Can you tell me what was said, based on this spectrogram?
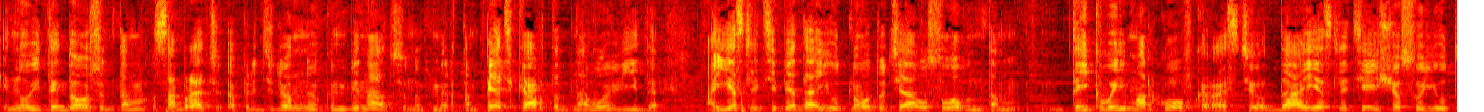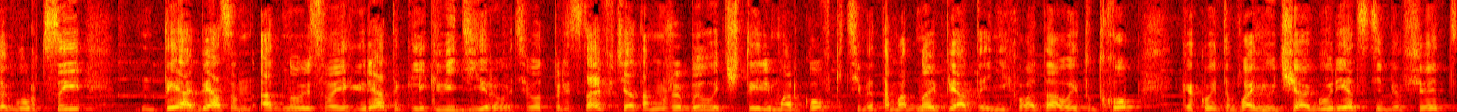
ну, и ты должен там собрать определенную комбинацию, например, там 5 карт одного вида. А если тебе дают, ну, вот у тебя условно там тыква и морковка растет, да, если тебе еще суют огурцы, ты обязан одну из своих грядок ликвидировать. И вот представь, у тебя там уже было 4 морковки, тебе там одной пятой не хватало, и тут хоп, какой-то вонючий огурец тебе все это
